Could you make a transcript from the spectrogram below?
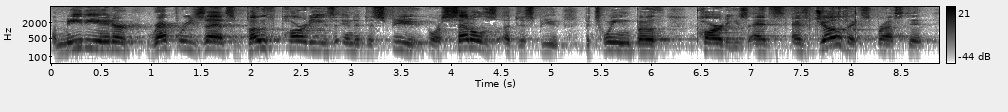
A mediator represents both parties in a dispute or settles a dispute between both parties. As, as Job expressed it,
